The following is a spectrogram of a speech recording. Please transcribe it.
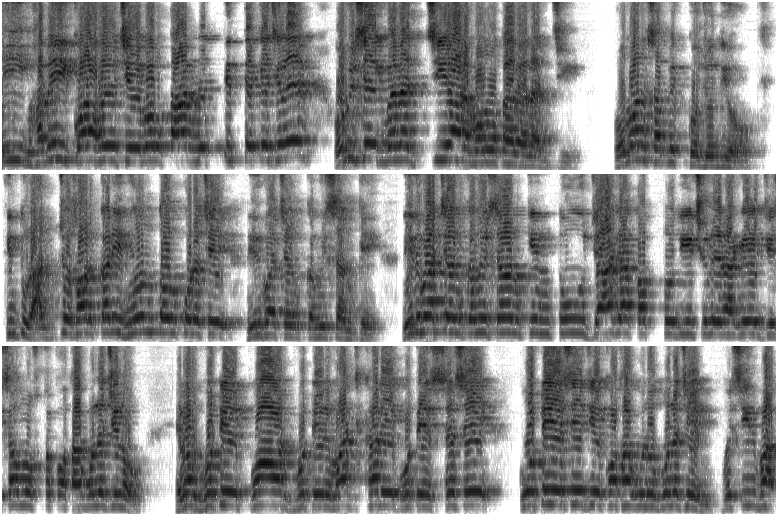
এইভাবেই করা হয়েছে এবং তার নেতৃত্বে কে ছিলেন? অভিষেক ব্যানার্জি আর মমতা ব্যানার্জি। প্রমাণ সাপেক্ষ যদিও, কিন্তু রাজ্য সরকারই নিয়ন্ত্রণ করেছে নির্বাচন কমিশনকে। নির্বাচন কমিশন কিন্তু যা যা তথ্য দিয়েছিল এর আগে যে সমস্ত কথা বলেছিল, এবং ভোটের পর, ভোটের মাঝখানে, ভোটের শেষে কোর্টে এসে যে কথাগুলো বলেছেন, বেশিরভাগ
